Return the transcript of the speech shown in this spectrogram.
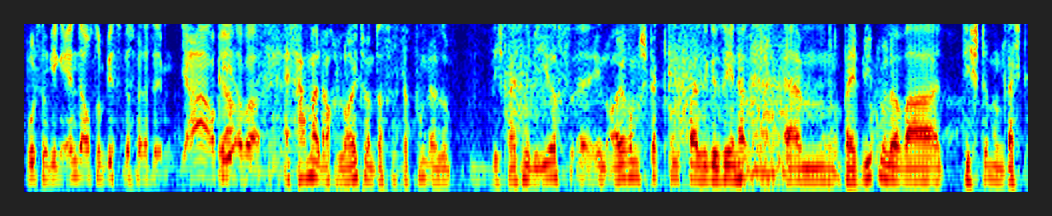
wurde es dann gegen Ende auch so ein bisschen, dass man dachte, ja, okay, aber... Es haben halt auch Leute, und das ist der Punkt, also ich weiß nicht, wie ihr es äh, in eurem Spektrum quasi gesehen habt, ähm, bei Riedmüller war die Stimmung recht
